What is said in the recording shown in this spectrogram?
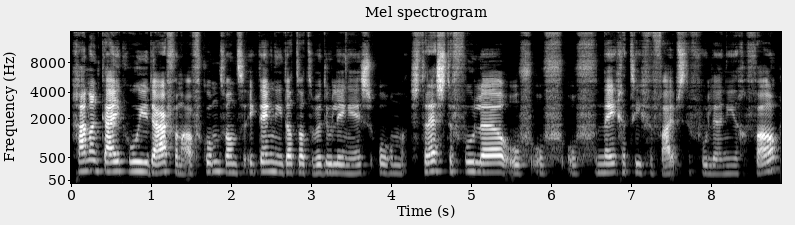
ga dan kijken hoe je daarvan afkomt. Want ik denk niet dat dat de bedoeling is om stress te voelen of, of, of negatieve vibes te voelen in ieder geval.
